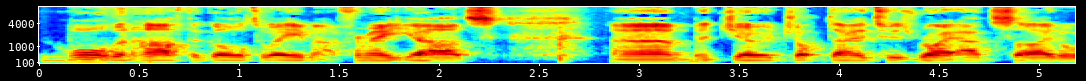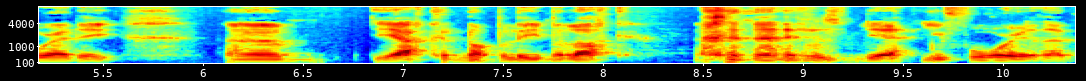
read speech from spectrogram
more than half the goal to aim at from eight yards, um, and Joe had dropped down to his right hand side already. Um, yeah, I could not believe my luck. And then it was yeah euphoria then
